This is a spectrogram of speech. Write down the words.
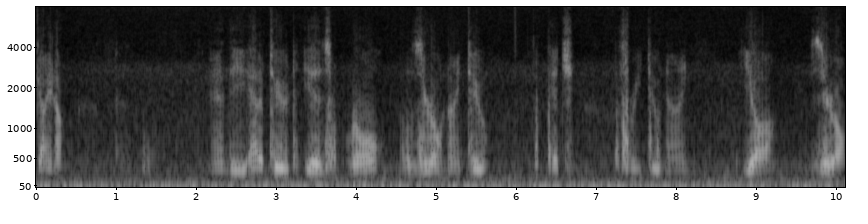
Gienah. And the attitude is roll 092, pitch 329, yaw, zero.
